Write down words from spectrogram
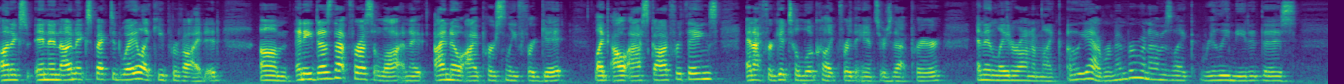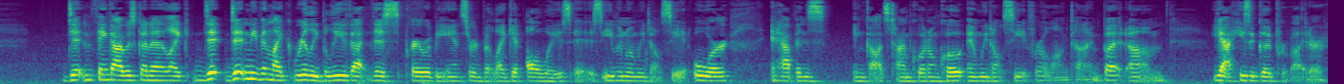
unex- in an unexpected way, like he provided. Um, and he does that for us a lot. And I, I know I personally forget. Like I'll ask God for things, and I forget to look like for the answers to that prayer. And then later on, I'm like, oh yeah, remember when I was like really needed this? Didn't think I was gonna like di- didn't even like really believe that this prayer would be answered, but like it always is, even when we don't see it, or it happens in God's time, quote unquote, and we don't see it for a long time. But um, yeah, he's a good provider.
